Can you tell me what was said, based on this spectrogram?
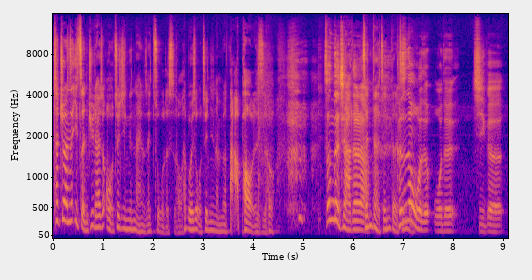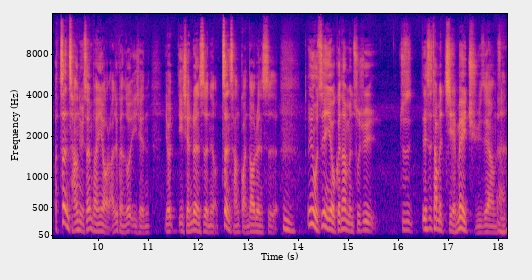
他就算是一整句，他还说哦，我最近跟男友在做的时候，他不会说我最近跟男朋友打炮的时候，真的假的啦？真的真的。可是那我的我的几个呃正常女生朋友啦，就可能说以前有以前认识的那种正常管道认识的，嗯因为我之前也有跟他们出去，就是类似他们姐妹局这样子，嗯。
